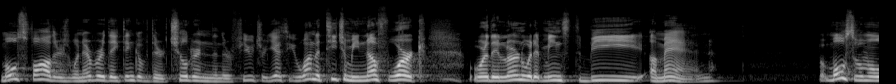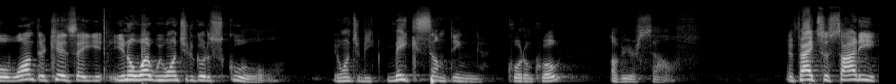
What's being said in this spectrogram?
most fathers, whenever they think of their children and their future, yes, you want to teach them enough work where they learn what it means to be a man. But most of them will want their kids say, you know what, we want you to go to school. We want you to be, make something, quote unquote, of yourself. In fact, society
